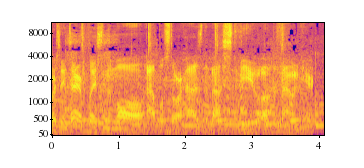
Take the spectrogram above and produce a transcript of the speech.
Course, the entire place in the mall, Apple Store, has the best view of the fountain here.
